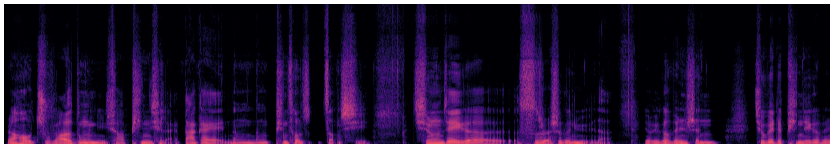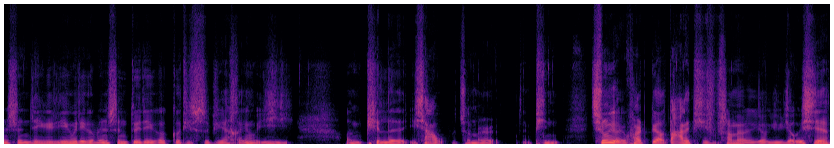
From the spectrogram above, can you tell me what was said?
然后主要的东西你需要拼起来，大概能能拼凑整齐。其中这个死者是个女的，有一个纹身，就为了拼这个纹身，这个因为这个纹身对这个个体识别很有意义，我们拼了一下午，专门拼。其中有一块比较大的皮肤，上面有有一些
